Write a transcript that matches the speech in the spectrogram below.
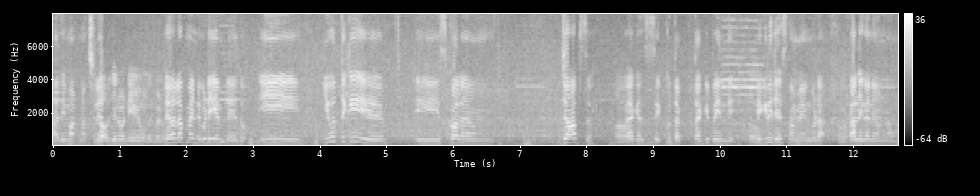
అది మాకు నచ్చలేదు. దౌర్జన్యం ఏమేమి ఉంది మేడం? డెవలప్మెంట్ కూడా ఏం లేదు. ఈ యూత్కి ఈ స్కాలర్ జాబ్స్ వేకెన్సీస్ ఎక్కువ తగ్- తగ్గిపోయింది. డిగ్రీ చేసినాం మేము కూడా. ఖాళీగానే ఉన్నాము.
